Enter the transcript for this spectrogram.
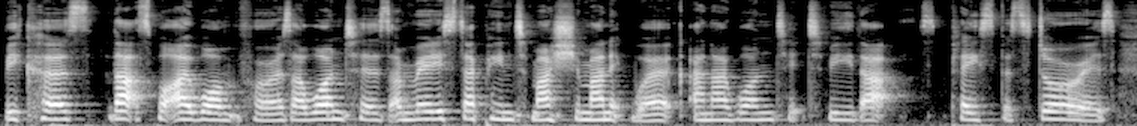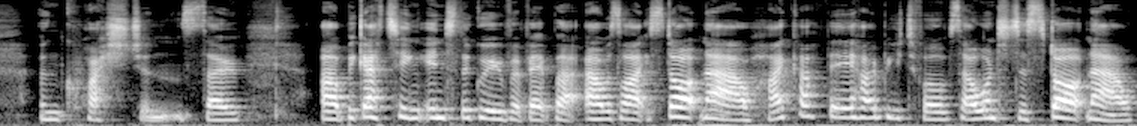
because that's what I want for us. I want us, I'm really stepping into my shamanic work and I want it to be that place for stories and questions. So I'll be getting into the groove of it, but I was like, start now. Hi Kathy, hi beautiful. So I wanted to start now.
